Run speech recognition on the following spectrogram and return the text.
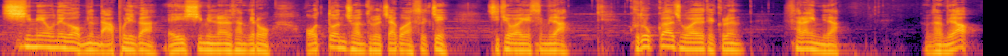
시메오네가 없는 나폴리가 AC 밀란을 상대로 어떤 전술을 짜고 왔을지 지켜봐야겠습니다. 구독과 좋아요 댓글은 사랑입니다. 감사합니다.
